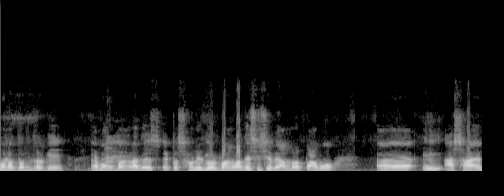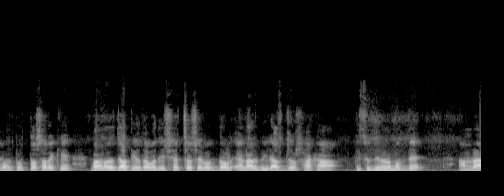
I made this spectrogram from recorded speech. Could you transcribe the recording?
গণতন্ত্রকে এবং বাংলাদেশ, একটা স্বনির্ভর বাংলাদেশ হিসেবে আমরা পাবো। এই আশা এবং প্রত্যাশা রেখে বাংলাদেশ জাতীয়তাবাদী স্বেচ্ছাসেবক দল, এনআরবি রাজ্য শাখা কিছুদিনের মধ্যে আমরা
